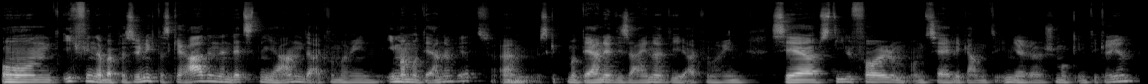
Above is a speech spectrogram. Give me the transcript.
Und ich finde aber persönlich, dass gerade in den letzten Jahren der Aquamarin immer moderner wird. Ähm, es gibt moderne Designer, die Aquamarin sehr stilvoll und sehr elegant in ihre Schmuck integrieren.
